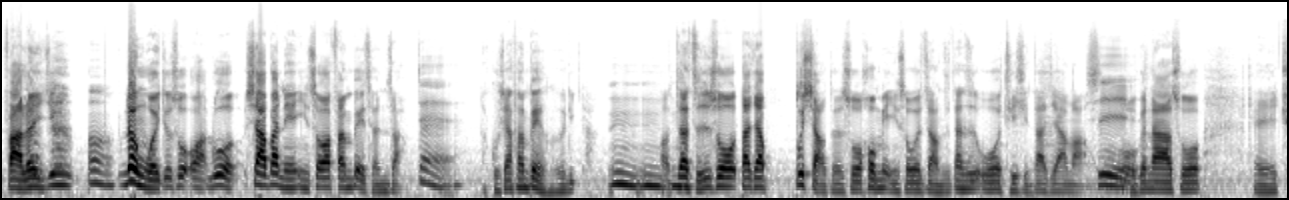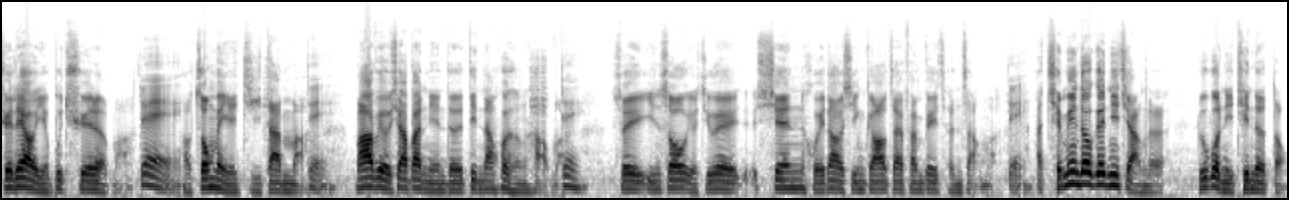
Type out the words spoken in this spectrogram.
法人已经 嗯。认为就是说哇，如果下半年营收要翻倍成长，对，股价翻倍很合理啊，嗯嗯，好、哦，这只是说大家不晓得说后面营收会这样子，但是我有提醒大家嘛，是。我，跟大家说。诶，缺料也不缺了嘛，对，好，中美也急单嘛，对，Marvell 下半年的订单会很好嘛，对，所以营收有机会先回到新高，再翻倍成长嘛，对，啊，前面都跟你讲了，如果你听得懂，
